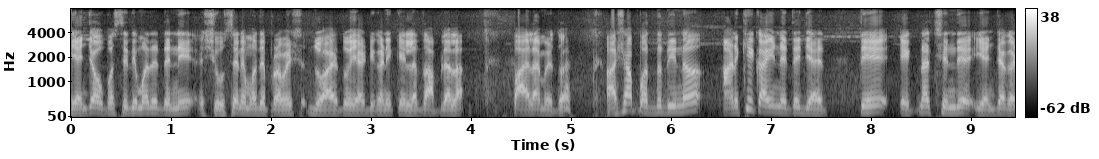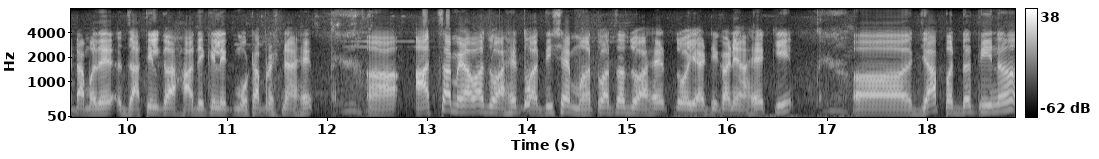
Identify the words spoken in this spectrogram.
यांच्या उपस्थितीमध्ये त्यांनी शिवसेनेमध्ये प्रवेश जो आहे तो या ठिकाणी केल्याचा आपल्याला पाहायला मिळतो आहे अशा पद्धतीनं आणखी काही नेते जे आहेत ते एकनाथ शिंदे यांच्या गटामध्ये जातील का? हा देखील एक मोठा प्रश्न आहे. आजचा मेळावा जो आहे तो अतिशय महत्त्वाचा जो आहे तो या ठिकाणी आहे की ज्या पद्धतीनं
